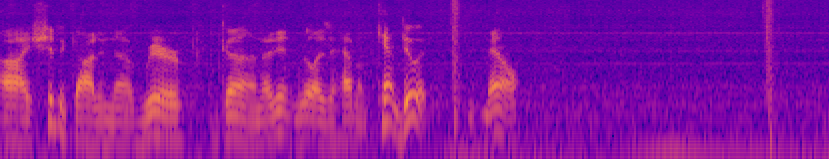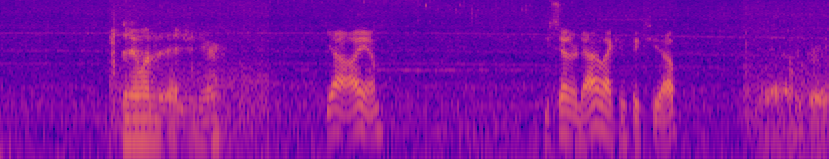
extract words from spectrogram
I should have gotten a rear gun. I didn't realize I had one. Can't do it now. Is anyone an engineer? Yeah, I am. You set her down, I can fix you up. Yeah, that'd be great.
